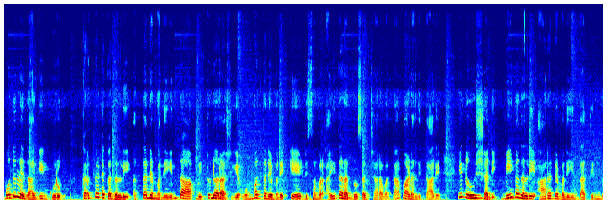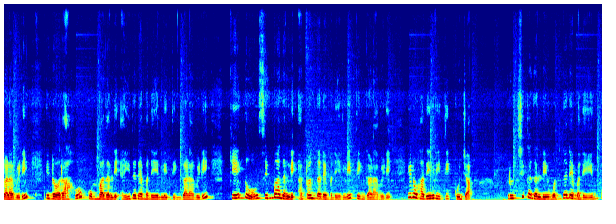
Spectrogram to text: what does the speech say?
ಮೊದಲನೇದಾಗಿ ಗುರು. ಕರ್ಕಟಕದಲ್ಲಿ ಹತ್ತನೇ ಮನೆಯಿಂದ ಮಿಥುನ ರಾಶಿಗೆ ಒಂಬತ್ತನೇ ಮನೆಗೆ ಡಿಸೆಂಬರ್ ಐದರಂದು ಸಂಚಾರವನ್ನು ಮಾಡಲಿದ್ದಾರೆ. ಇನ್ನು ಶನಿ, ಮೀನದಲ್ಲಿ ಆರನೇ ಮನೆಯಿಂದ ತಿಂಗಳವಿಡಿ ಇನ್ನು ರಾಹು, ಕುಂಭದಲ್ಲಿ ಐದನೇ ಮನೆಯಲ್ಲಿ ತಿಂಗಳವಿಡಿ ಕೇತು, ಸಿಂಹದಲ್ಲಿ ಹನ್ನೊಂದನೇ ಮನೆಯಲ್ಲಿ ತಿಂಗಳವಿಡಿ ಇನ್ನು ಅದೇ ರೀತಿ ಕುಜ. ವೃಶ್ಚಿಕದಲ್ಲಿ ಒಂದನೇ ಮನೆಯಿಂದ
